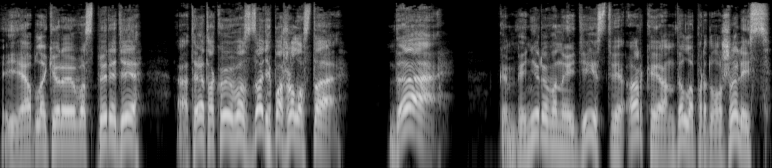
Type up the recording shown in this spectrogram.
«Я блокирую его спереди, а ты атакуй его сзади, пожалуйста!» «Да!» Комбинированные действия Арка и Андела продолжались.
